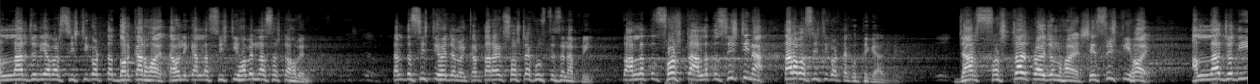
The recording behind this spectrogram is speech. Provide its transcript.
আল্লাহর যদি আবার সৃষ্টিকর্তার দরকার হয়, তাহলে কি আল্লাহ সৃষ্টি হবেন না স্রষ্টা হবেন? তাহলে তো সৃষ্টি হয়ে যাবেন, কারণ তারা স্রষ্টা খুঁজতেছেন আপনি। তো আল্লাহ তো স্রষ্টা, আল্লাহ তো সৃষ্টি না, তার আবার সৃষ্টিকর্তা থেকে আসবে? যার স্রষ্টার প্রয়োজন হয়, সে সৃষ্টি হয়। আল্লাহ যদি,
